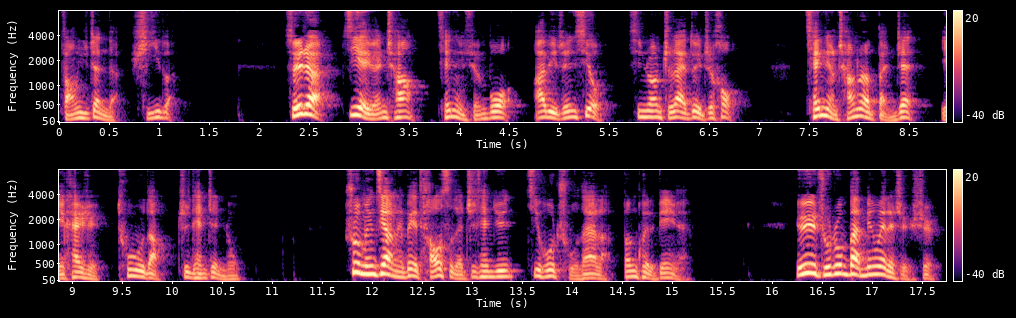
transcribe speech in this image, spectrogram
防御阵的十一段。随着吉野元昌、前井玄波、阿比真秀、新庄直赖队之后，前井长政本阵也开始突入到织田阵中，数名将领被讨死的织田军几乎处在了崩溃的边缘。由于竹中半兵卫的指示。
